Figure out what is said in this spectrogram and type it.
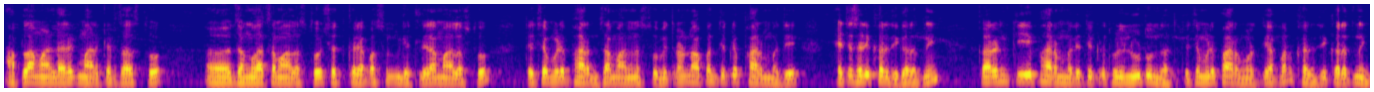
आपला माल डायरेक्ट मार्केटचा असतो. जंगलाचा माल असतो शेतकऱ्यापासून घेतलेला माल असतो. त्याच्यामुळे फार्मचा माल नसतो. मित्रांनो आपण तिकडे फार्ममध्ये याच्यासाठी खरेदी करत नाही कारण की फार्ममध्ये तिकडे थोडी लूट होऊन जाते. त्याच्यामुळे फार्मवरती आपण खरेदी करत नाही.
